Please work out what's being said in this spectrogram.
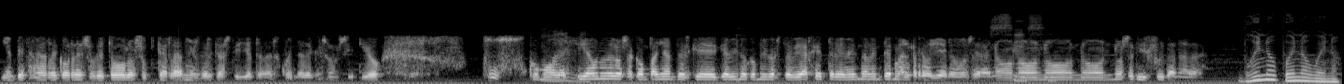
y empiezas a recorrer sobre todo los subterráneos del castillo, te das cuenta de que es un sitio como decía uno de los acompañantes que, vino conmigo este viaje, tremendamente mal rollero, o sea, no, no, no, no, no se disfruta nada. Bueno, bueno, bueno.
